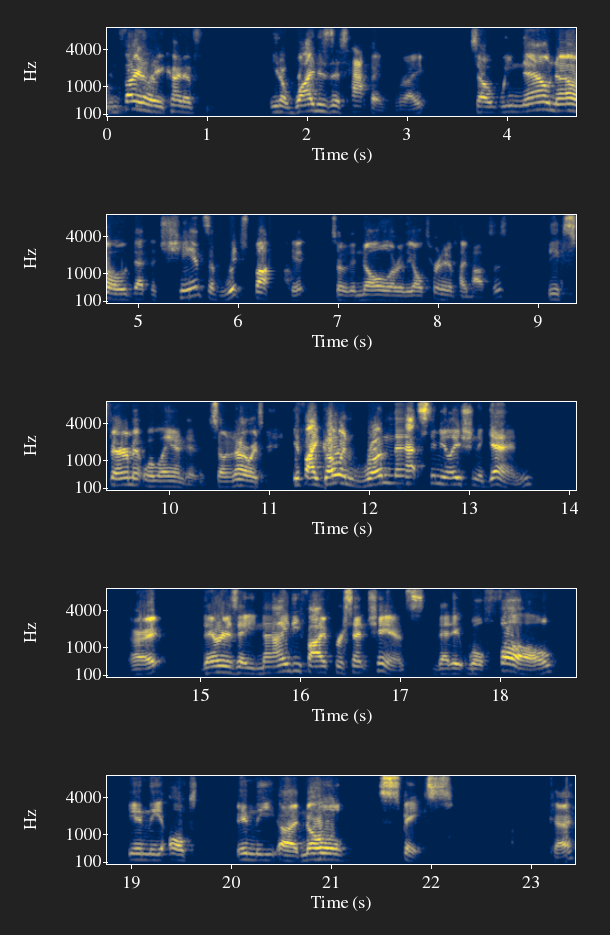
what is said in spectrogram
and finally, kind of, you know, why does this happen, right? So we now know that the chance of which bucket, so the null or the alternative hypothesis, the experiment will land in. So in other words, if I go and run that simulation again, all right, there is a 95% chance that it will fall in the alt, in the uh, null space. Okay?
